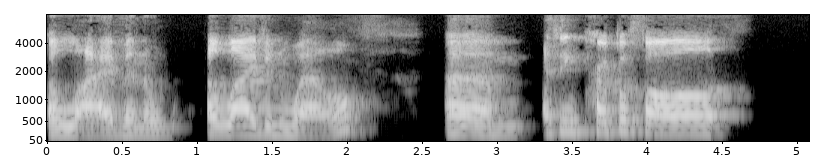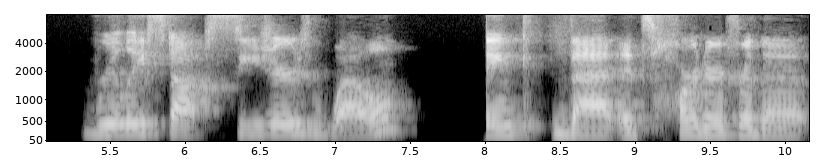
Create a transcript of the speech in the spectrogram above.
alive and alive and well. Um, I think propofol really stops seizures well. I think that it's harder for the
